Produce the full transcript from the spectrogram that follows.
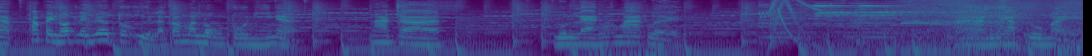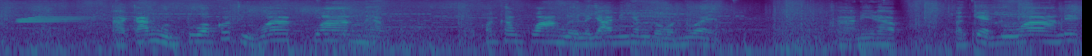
ครับ ถ้าไปลดเลเวลตัวอื่นแล้วก็มาลงตัวนี้เนี่ย น่าจะรุนแรงมากๆเลยอ่านี่ครับดูใหม่อ่าการหมุนตัวก็ถือว่ากว้างนะครับ ค่อนข้างกว้างเลยระยะนี้ยังโดนด้วยอ่านี่นครับ สังเกตดูว่าเลข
